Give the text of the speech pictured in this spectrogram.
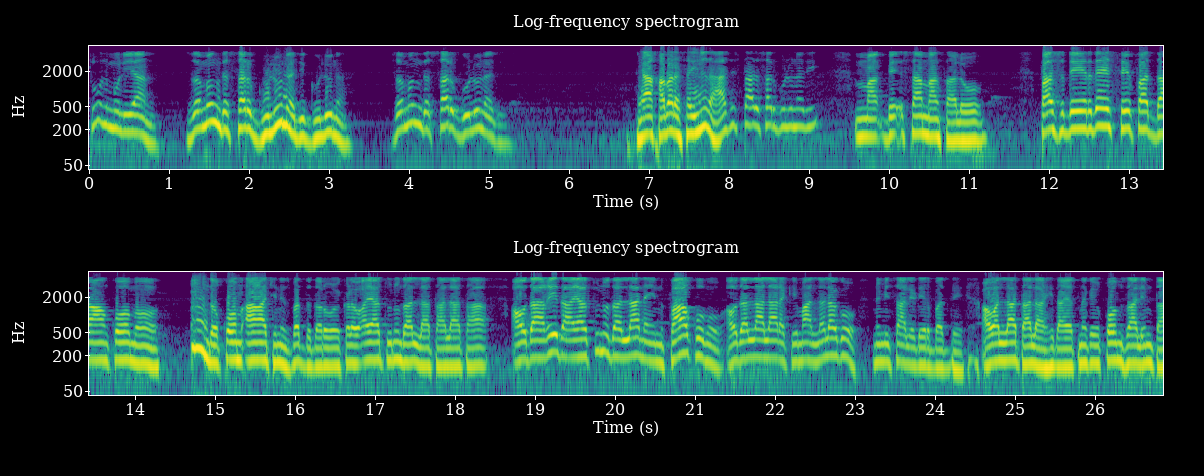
ټول مليان زمنګ د سر ګلونه دي ګلونه زمنګ د سر ګلونه دي دا خبره صحیح نه ده اسی ستاره سر ګلونه دي ما بئسا ما سالو پس ډیر دې صفات دا قوم د قوم اچ نسبت د درو کړو آیاتونو د الله تعالی ته او داغه د آیاتونو د الله نه انفاق او د الله لپاره کې مال نه لګو نو مثال ډیر بد دی او الله تعالی هدایت نه کوي قوم ظالم تا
